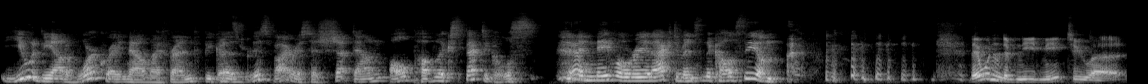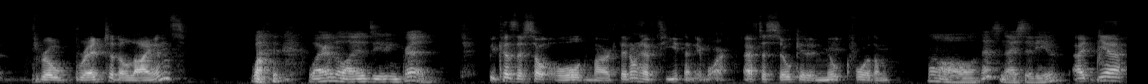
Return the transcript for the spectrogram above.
You would be out of work right now, my friend, because this virus has shut down all public spectacles Yeah. and naval reenactments in the Coliseum. they wouldn't have need me to uh, throw bread to the lions Why, why are the lions eating bread? because they're so old, Mark. They don't have teeth anymore. I have to soak it in milk for them. Oh, that's nice of you. I yeah,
